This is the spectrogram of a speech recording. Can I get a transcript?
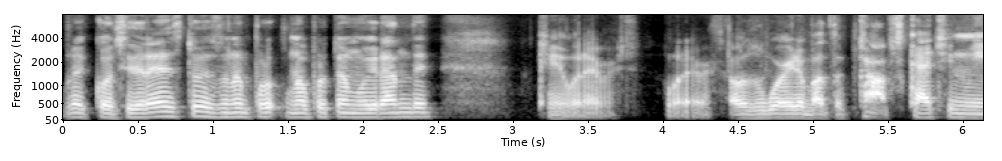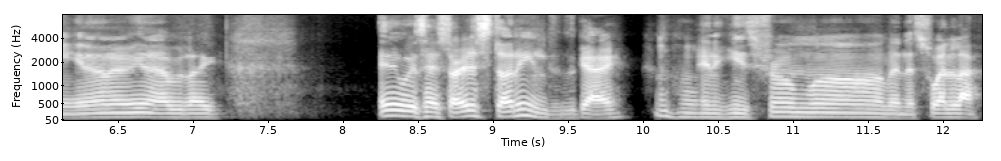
Like, considera esto es una, opor- una oportunidad muy grande. Okay whatever whatever. I was worried about the cops catching me you know what i mean? I was like anyways i started studying this guy Mhm. and he's from uh, Venezuela.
